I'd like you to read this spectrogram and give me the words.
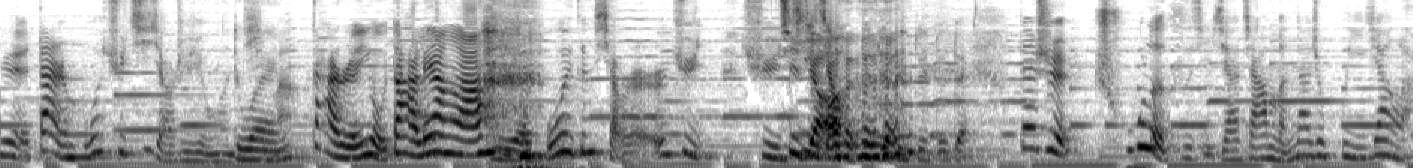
因为大人不会去计较这些问题对嘛，，大人有大量啊。也不会跟小人儿去 去计较对对对对对对。但是出了自己家家门，那就不一样了。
